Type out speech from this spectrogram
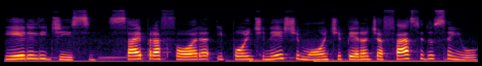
E ele lhe disse: Sai para fora e põe-te neste monte perante a face do Senhor.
